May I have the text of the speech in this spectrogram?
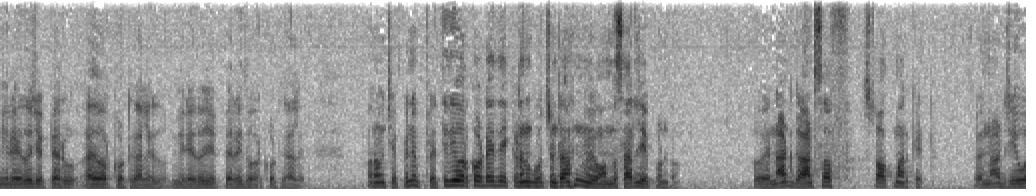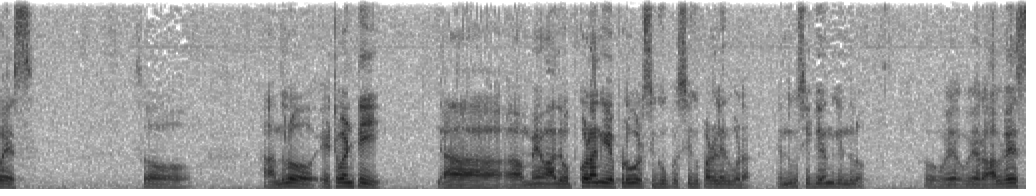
మీరు ఏదో చెప్పారు అది వర్కౌట్ కాలేదు. మీరు ఏదో చెప్పారు ఇది వర్కౌట్ కాలేదు. మనం చెప్పిన ప్రతిదీ వర్కౌట్ అయితే ఇక్కడ కూర్చుంటామని మేము వంద సార్లు చెప్పుంటాం. So we're not gods of stock market we're not GOS so అందులో ఎటువంటి మేము అది ఒప్పుకోవడానికి ఎప్పుడు కూడా సిగ్గు సిగ్గుపడలేదు కూడా. ఎందుకు సిగ్గేందుకు ఇందులో? So we're always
